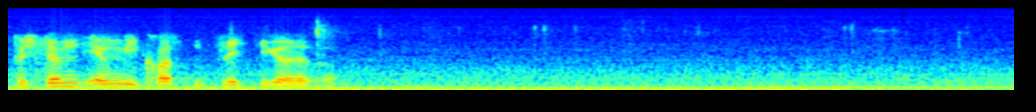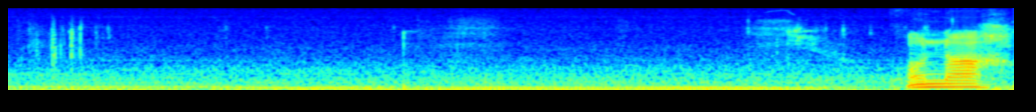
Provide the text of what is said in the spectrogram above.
bestimmt irgendwie kostenpflichtig oder so. Und nach,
